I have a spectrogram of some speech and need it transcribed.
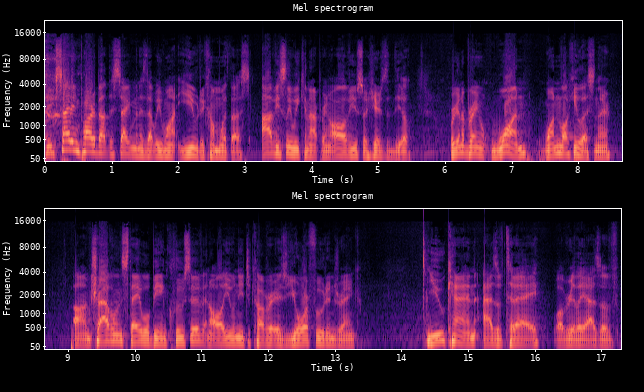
the exciting part about this segment is that we want you to come with us. Obviously, we cannot bring all of you, so here's the deal: we're gonna bring one, one lucky listener. Um, travel and stay will be inclusive, and all you will need to cover is your food and drink. You can, as of today, well, really as of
